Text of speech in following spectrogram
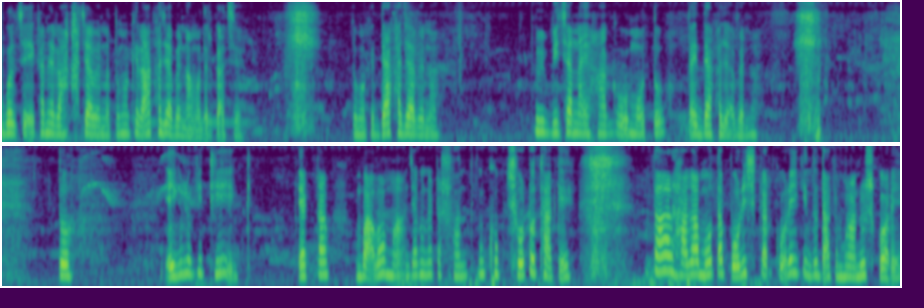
বলছে, এখানে রাখা যাবে না, তোমাকে রাখা যাবে না আমাদের কাছে। তোমাকে দেখা যাবে না। তুমি বিছানায় হাঁকো মতো, তাই দেখা যাবে না। তো এইগুলো কি ঠিক? একটা বাবা মা যখন একটা সন্তান খুব ছোট থাকে, তার হাগা মোতা পরিষ্কার করেই কিন্তু তাকে মানুষ করে।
